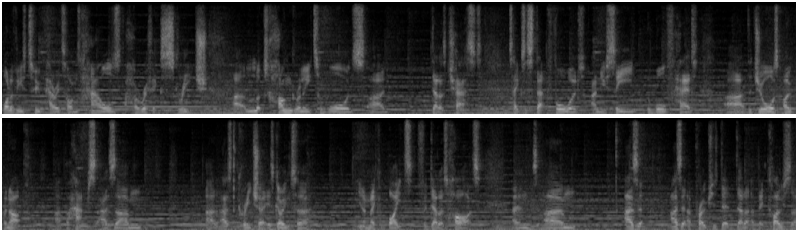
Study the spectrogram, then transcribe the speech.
one of these two perytons howls a horrific screech, uh, looks hungrily towards uh, Della's chest, takes a step forward, and you see the wolf head, uh, the jaws open up, uh, perhaps as um, uh, as the creature is going to, you know, make a bite for Della's heart, and um, as it, as it approaches De- Della a bit closer,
